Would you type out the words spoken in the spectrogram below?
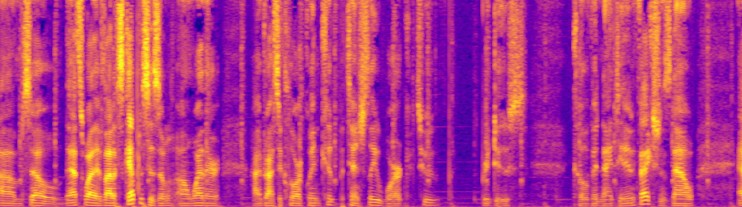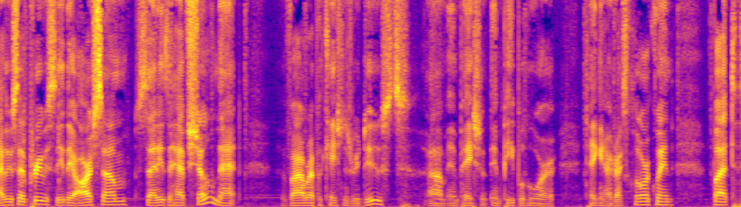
Um, so that's why there's a lot of skepticism on whether hydroxychloroquine could potentially work to reduce COVID 19 infections. Now, as we said previously, there are some studies that have shown that viral replication is reduced um, in patient in people who are taking hydroxychloroquine, but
